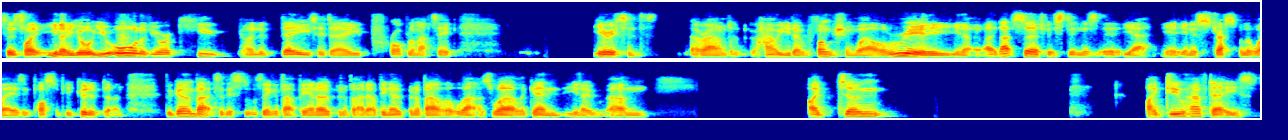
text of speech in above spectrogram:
So it's like, you know, your, you, all of your acute kind of day to day problematic irritants around how you don't function well really you know uh, that surfaced in as uh, yeah in as stressful a way as it possibly could have done. But going back to this sort of thing about being open about it i've been open about all that as well. Again you know um, i don't i do have days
